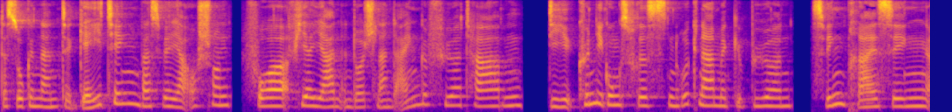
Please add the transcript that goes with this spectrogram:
das sogenannte Gating, was wir ja auch schon vor vier Jahren in Deutschland eingeführt haben, die Kündigungsfristen, Rücknahmegebühren, Swing-Pricing,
